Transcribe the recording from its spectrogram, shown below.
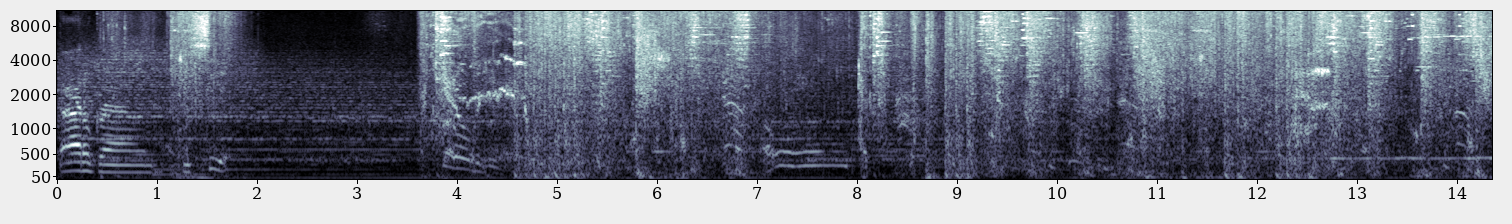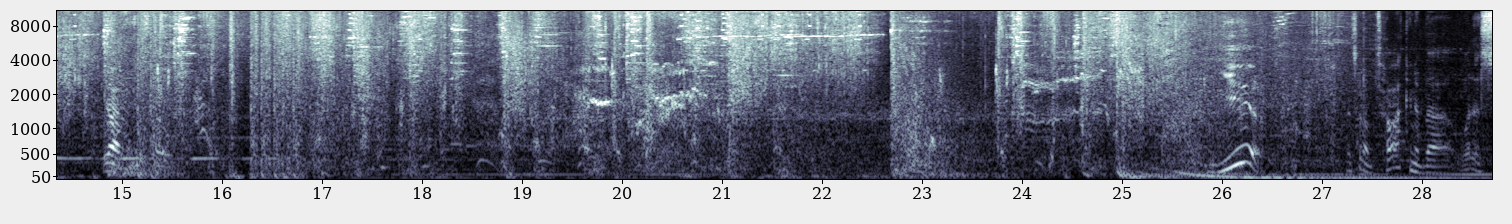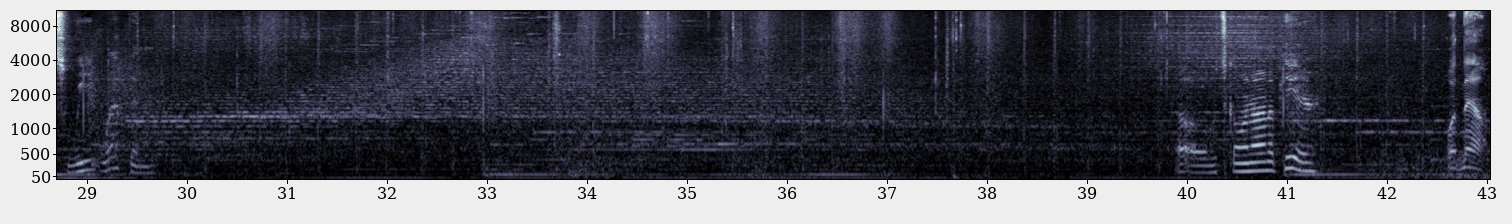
Battleground. I can see it. Yeah! That's what I'm talking about. What a sweet weapon. Uh-oh, what's going on up here? What now?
